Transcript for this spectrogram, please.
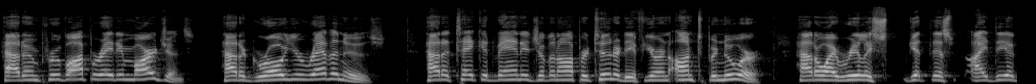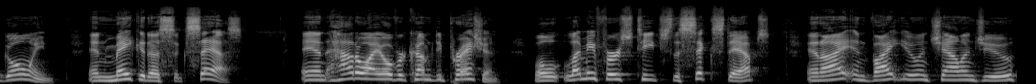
how to improve operating margins, how to grow your revenues, how to take advantage of an opportunity if you're an entrepreneur, how do I really get this idea going and make it a success? And how do I overcome depression? Well, let me first teach the six steps, and I invite you and challenge you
